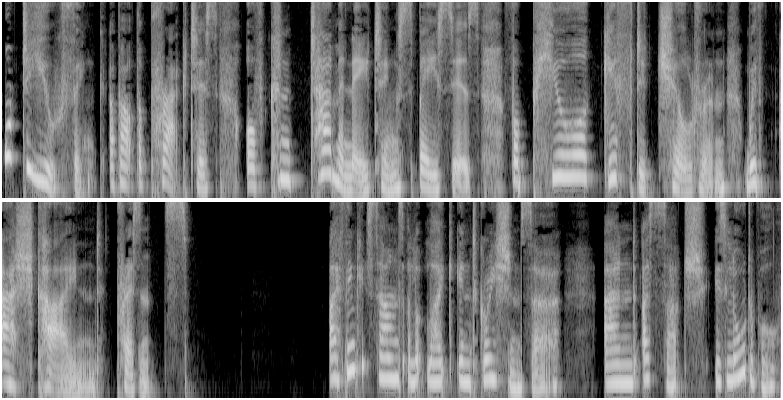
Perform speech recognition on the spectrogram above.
What do you think about the practice of contaminating spaces for pure gifted children with Ashkind presence? I think it sounds a lot like integration, sir, and as such is laudable.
